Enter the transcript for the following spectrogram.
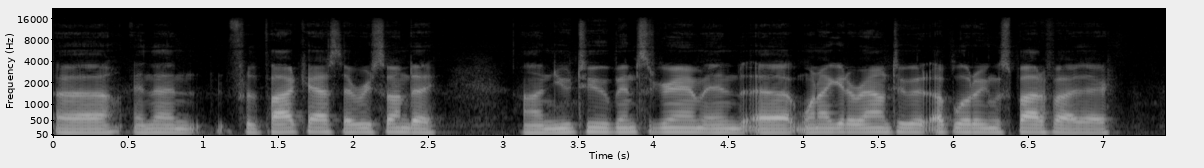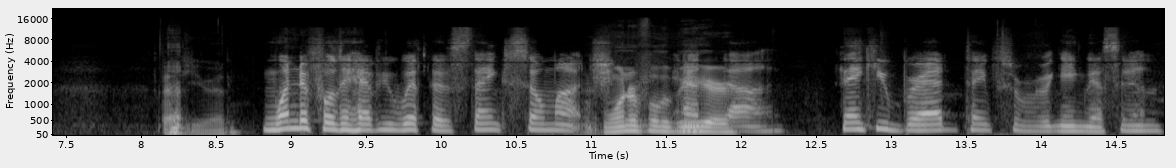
uh, and then for the podcast every Sunday on YouTube, Instagram, and uh, when I get around to it, uploading to Spotify there. Thank you, Ed. Wonderful to have you with us. Thanks so much. Wonderful to be And, here. Uh, thank you, Brad. Thanks for bringing this in.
